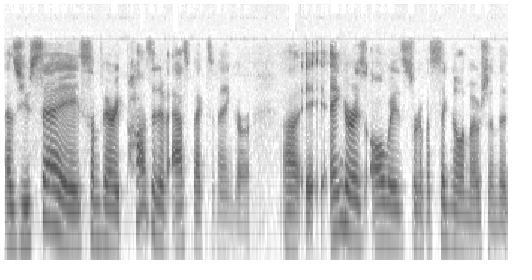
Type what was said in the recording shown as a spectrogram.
as you say, some very positive aspects of anger. Uh, it, anger is always sort of a signal emotion that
